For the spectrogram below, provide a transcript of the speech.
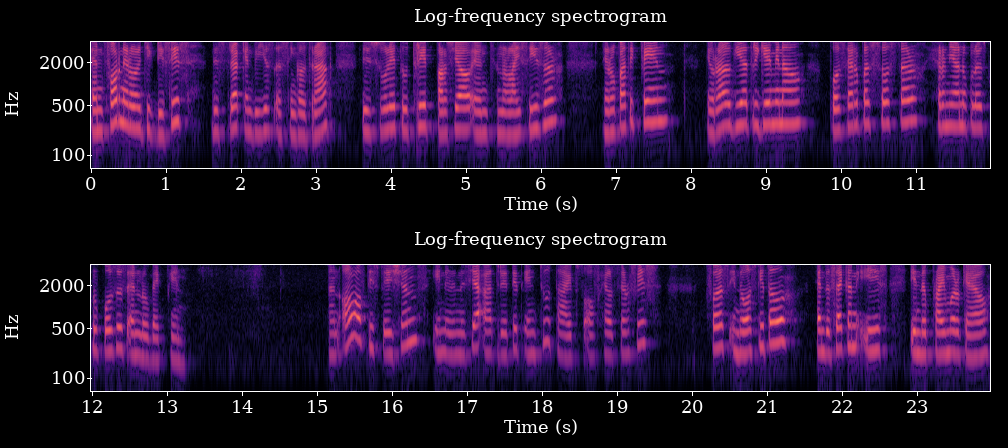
And for neurologic disease, this drug can be used as a single drug, usually to treat partial and generalized seizure, neuropathic pain, neuralgia trigeminal, post-herpes zoster, hernia nucleus pulposus, and low back pain. And all of these patients in Indonesia are treated in two types of health service. First in the hospital, and the second is in the primary care,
